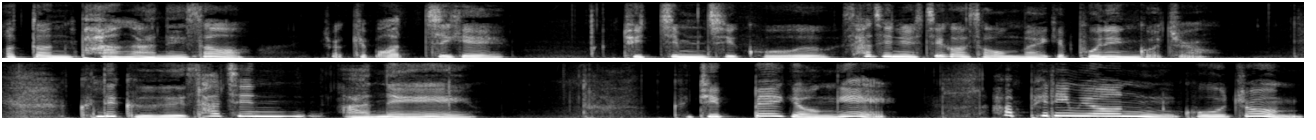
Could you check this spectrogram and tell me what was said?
어떤 방 안에서 이렇게 멋지게 뒷짐지고 사진을 찍어서 엄마에게 보낸 거죠. 근데 그 사진 안에 그 뒷배경에 하필이면 그좀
